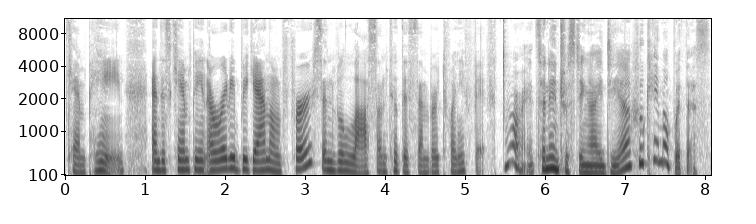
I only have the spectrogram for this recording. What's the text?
campaign. And this campaign already began on 1st and will last until December 25th. All right, it's an interesting idea. Who came up with this?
